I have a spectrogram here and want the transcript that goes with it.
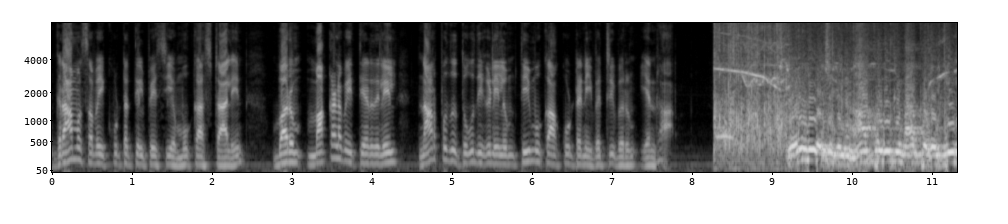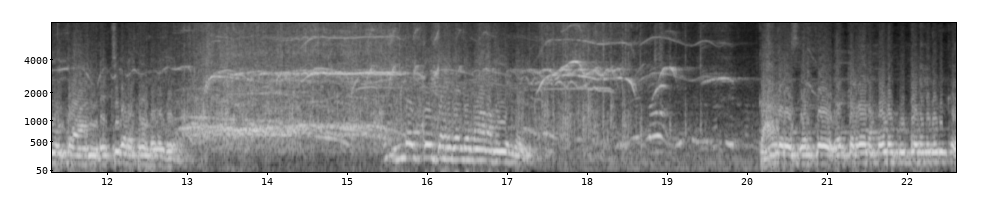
கிராம சபை கூட்டத்தில் பேசிய மு க ஸ்டாலின் வரும் மக்களவைத் தேர்தலில் நாற்பது தொகுதிகளிலும் திமுக கூட்டணி வெற்றி பெறும் என்றார். எழுதி வச்சுக்கணும் நாற்பதுக்கு நாற்பது திமுக அணி வெற்றி பெற போகிறது இந்த கூட்டம் அமையுங்கள். காங்கிரஸ் ஏற்கனவே நம்மோட கூட்டணிகள் இருக்கு.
